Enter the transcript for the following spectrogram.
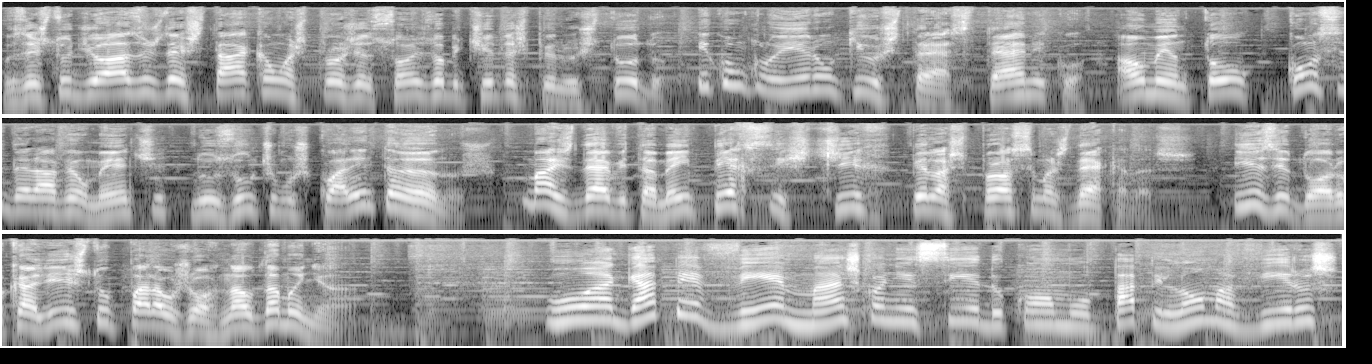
Os estudiosos destacam as projeções obtidas pelo estudo e concluíram que o estresse térmico aumentou consideravelmente nos últimos 40 anos, mas deve também persistir pelas próximas décadas. Isidoro Calixto para o Jornal da Manhã. O HPV, mais conhecido como papilomavírus,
